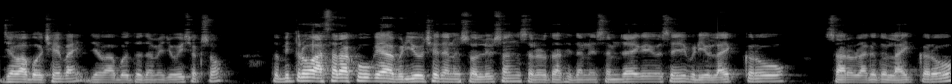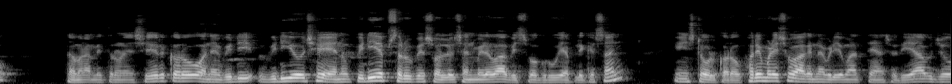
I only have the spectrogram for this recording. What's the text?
જવાબો છે ભાઈ, જવાબો તો તમે જોઈ શકશો. તો મિત્રો, આશા રાખું કે આ વીડિયો છે તેનું સોલ્યુશન સરળતાથી તમને સમજાઈ ગયું છે વીડિયો લાઇક કરો, સારો લાગે તો લાઇક કરો, તમારા મિત્રોને શેર કરો અને વીડિયો છે એનું પીડીએફ સ્વરૂપે સોલ્યુશન મેળવવા વિશ્વગુરુ એપ્લિકેશન ઇન્સ્ટોલ કરો. ફરી મળીશું આગળના વિડીયોમાં. ત્યાં સુધી આવજો.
